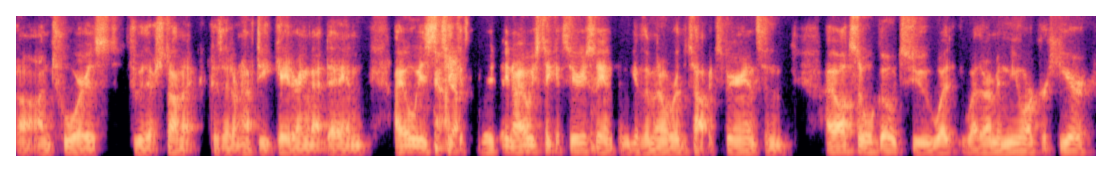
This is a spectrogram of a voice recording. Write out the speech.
uh, on tour is through their stomach because they don't have to eat catering that day. And I always yeah. take it, you know, I always take it seriously and, and give them an over the top experience. And I also will go to whether I'm in New York or here,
